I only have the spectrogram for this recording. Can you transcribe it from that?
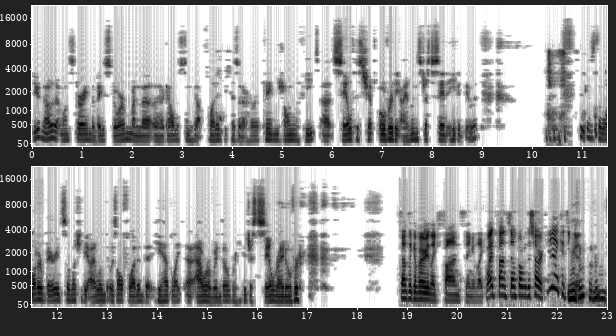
Do you know that once during the big storm, when the uh, Galveston got flooded because of a hurricane, Jean Lafitte uh, sailed his ship over the islands just to say that he could do it? because the water buried so much of the island, it was all flooded that he had like an hour window where he could just sail right over. Sounds like a very like Fonz thing of like, why'd Fonz jump over the shark? Yeah, because he could. Mhm, mhm.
